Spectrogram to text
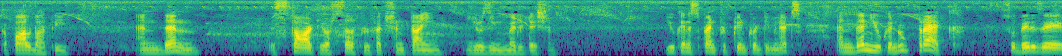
kapalbhati and then start your self reflection time using meditation. You can spend 15 20 minutes and then you can do track so there is a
